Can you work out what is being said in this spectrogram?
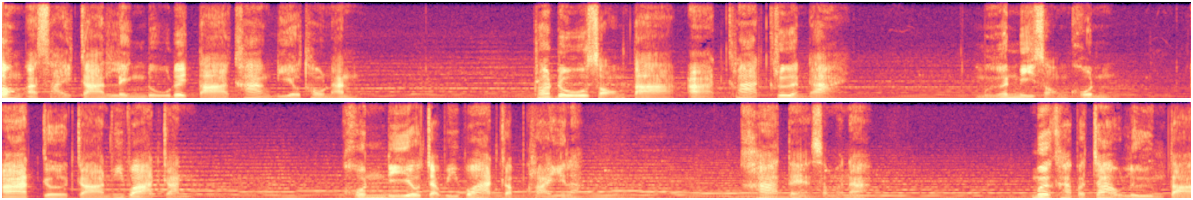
ต้องอาศัยการเล็งดูด้วยตาข้างเดียวเท่านั้น เพราะดูสองตาอาจคลาดเคลื่อนได้ เหมือนมีสองคน อาจเกิดการวิวาทกัน คนเดียวจะวิวาทกับใครล่ะ ข้าแต่สมณะ เมื่อข้าพเจ้าลืมตา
